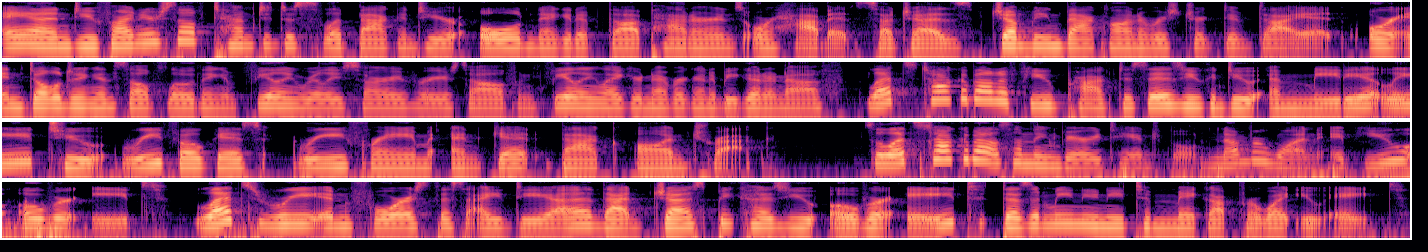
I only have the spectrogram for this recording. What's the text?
and you find yourself tempted to slip back into your old negative thought patterns or habits, such as jumping back on a restrictive diet or indulging in self loathing and feeling really sorry for yourself and feeling like you're never going to be good enough. Let's talk about a few practices you can do immediately to refocus, reframe, and get back on track. So let's talk about something very tangible. Number one, if you overeat, let's reinforce this idea that just because you overate doesn't mean you need to make up for what you ate.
